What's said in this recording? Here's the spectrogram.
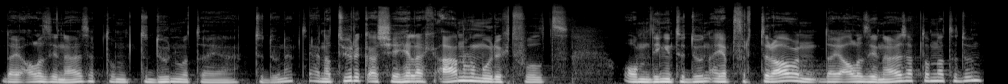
dat je alles in huis hebt om te doen wat je te doen hebt. En natuurlijk, als je heel erg aangemoedigd voelt om dingen te doen en je hebt vertrouwen dat je alles in huis hebt om dat te doen,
